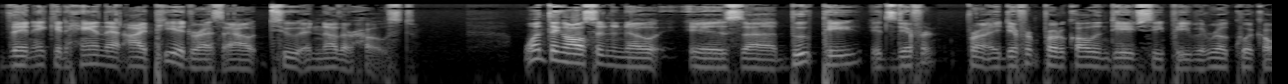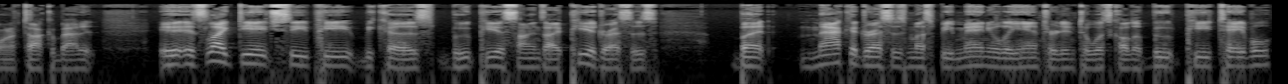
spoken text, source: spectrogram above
then it can hand that IP address out to another host. One thing also to note is uh, BootP. It's different from a different protocol than DHCP, but real quick, I want to talk about it. It's like DHCP because BootP assigns IP addresses, but MAC addresses must be manually entered into what's called a BootP table,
